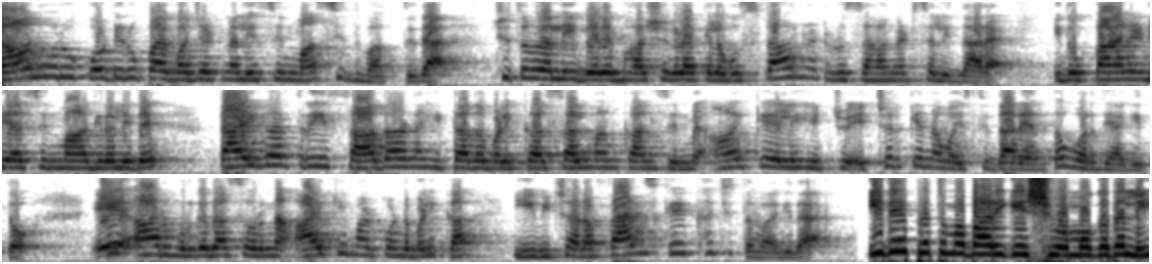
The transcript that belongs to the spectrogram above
ನಾನೂರು ಕೋಟಿ ರೂಪಾಯಿ ಬಜೆಟ್ನಲ್ಲಿ ಸಿನಿಮಾ ಸಿದ್ಧವಾಗ್ತಿದೆ. ಚಿತ್ರದಲ್ಲಿ ಬೇರೆ ಭಾಷೆಗಳ ಕೆಲವು ಸ್ಟಾರ್ ನಟರು ಸಹ ನಟಿಸಲಿದ್ದಾರೆ. ಇದು ಪ್ಯಾನ್ ಇಂಡಿಯಾ ಸಿನಿಮಾ ಆಗಿರಲಿದೆ. ಟೈಗರ್ ತ್ರೀ ಸಾಧಾರಣ ಹಿಟ್ ಆದ ಬಳಿಕ ಸಲ್ಮಾನ್ ಖಾನ್ ಸಿನಿಮಾ ಆಯ್ಕೆಯಲ್ಲಿ ಹೆಚ್ಚು ಎಚ್ಚರಿಕೆಯನ್ನು ವಹಿಸಿದ್ದಾರೆ ಅಂತ ವರದಿಯಾಗಿತ್ತು. ಎ ಆರ್ ಮುರುಗದಾಸ್ ಅವರನ್ನ ಆಯ್ಕೆ ಮಾಡಿಕೊಂಡ ಬಳಿಕ ಈ ವಿಚಾರ ಫ್ಯಾನ್ಸ್ಗೆ ಖಚಿತವಾಗಿದೆ. ಇದೇ ಪ್ರಥಮ ಬಾರಿಗೆ ಶಿವಮೊಗ್ಗದಲ್ಲಿ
